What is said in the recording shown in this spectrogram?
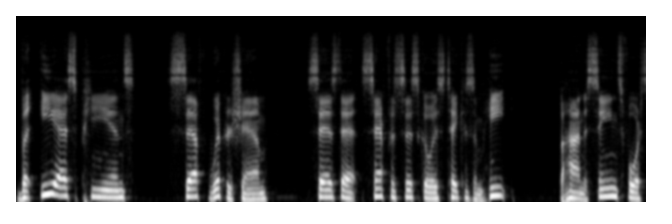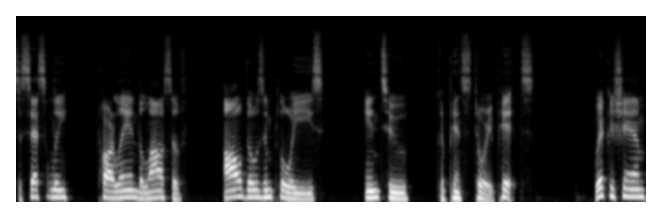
But ESPN's Seth Wickersham says that San Francisco is taking some heat behind the scenes for successfully parlaying the loss of all those employees into compensatory picks. Wickersham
